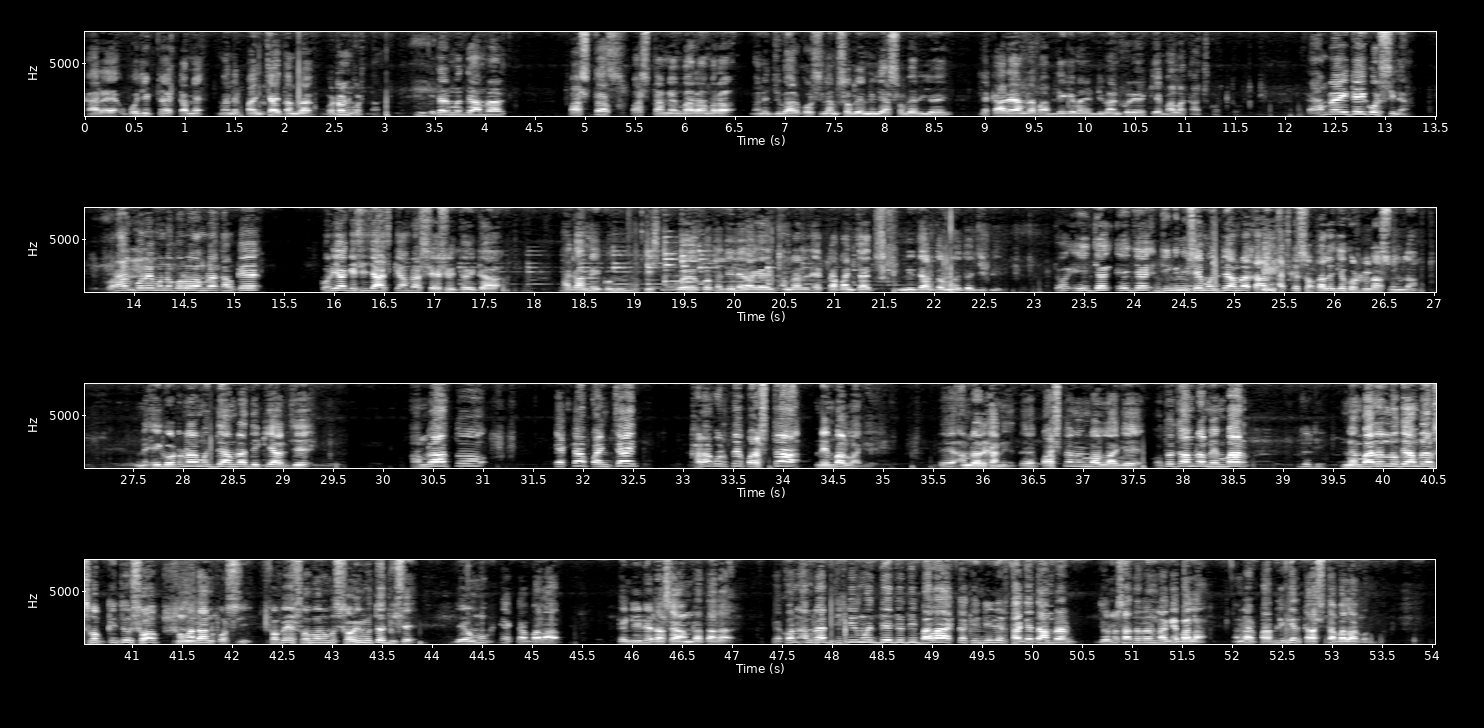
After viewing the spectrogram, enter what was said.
কারে উপযুক্ত একটা মানে পঞ্চায়েত আমরা গঠন করতাম। এটার মধ্যে আমরা পাঁচটা পাঁচটা মেম্বার আমরা মানে জোগাড় করছিলাম সবে মিলিয়া সবের ইয়ে যে কারে আমরা পাবলিকে মানে ডিমান্ড করে কে ভালো কাজ করতো। তা আমরা এটাই করছিলাম। করার পরে মনে করো আমরা কালকে করিয়া গেছি যে আজকে আমরা শেষ হইতো এটা। আগামী কোন কতদিনের আগে আমরা একটা পঞ্চায়েত নির্ধারণ হইতো জিপি। তো এই যে এই যে জিনিসের মধ্যে আমরা কাল আজকে সকালে যে ঘটনাটা শুনলাম মানে এই ঘটনার মধ্যে আমরা দেখি আর যে আমরা তো একটা পঞ্চায়েত খাড়া করতে পাঁচটা মেম্বার লাগে আমরা এখানে। তো পাঁচটা মেম্বার লাগে, অথচ আমরা মেম্বার মেম্বারের লগে আমরা সব কিছু সব সমাধান করছি। সবে সবার সহিমত দিছে যে অমুক একটা বালা ক্যান্ডিডেট আছে আমরা তারা। এখন আমরা জিপির মধ্যে যদি বালা একটা ক্যান্ডিডেট থাকে, তা আমরা জনসাধারণ লাগে বালা। আমরা পাবলিকের কাজটা বালা করব।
